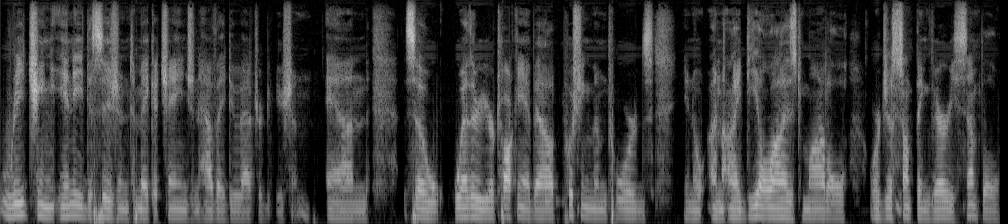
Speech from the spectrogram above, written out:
reaching any decision to make a change in how they do attribution. And so whether you're talking about pushing them towards, you know, an idealized model or just something very simple,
